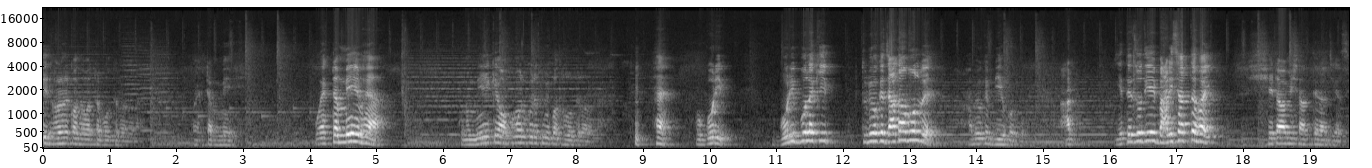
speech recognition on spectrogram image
এই ধরনের কথাবার্তা বলতে পারো না। ও একটা মেয়ে। ও একটা মেয়ে, ভাইয়া। কোনো মেয়েকে অপমান করে তুমি কথা বলতে পারো না। হ্যাঁ ও গরিব। গরিব বলে কি তুমি ওকে যাতাও বলবে, আমি ওকে বিয়ে করব। আর এতে যদি এই বাড়ি ছাড়তে হয়, সেটাও আমি সারতে রাজি আছি।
